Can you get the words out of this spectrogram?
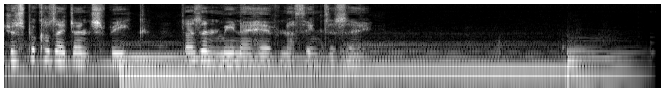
Just because I don't speak doesn't mean I have nothing to say.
